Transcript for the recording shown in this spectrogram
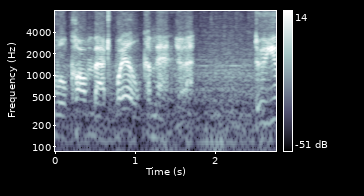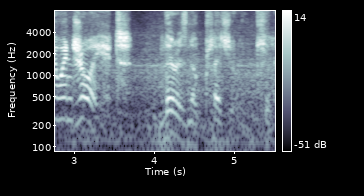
Ritual combat well, Commander. Do you enjoy it? There is no pleasure in killing.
